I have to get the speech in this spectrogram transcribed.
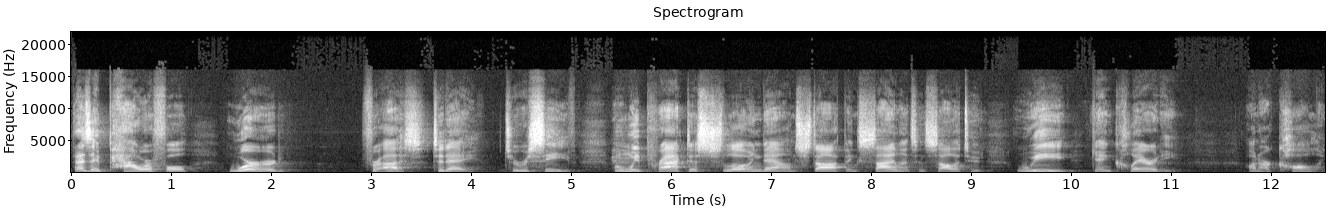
That is a powerful word for us today to receive. When we practice slowing down, stopping, silence, and solitude, we gain clarity on our calling.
